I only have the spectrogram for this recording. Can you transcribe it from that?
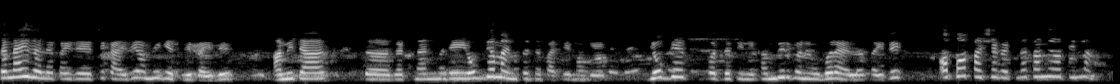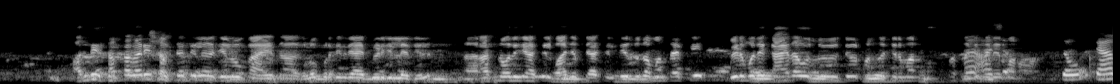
तर नाही झालं पाहिजे याची काळजी आम्ही घेतली पाहिजे. आम्ही त्या घटनांमध्ये योग्य माणसाच्या पाठीमागे योग्य पद्धतीने खंबीरपणे उभं राहायला पाहिजे. आपोआप अशा घटना कमी होतील ना? अगदी सत्ताधारी पक्षातील जे लोक आहेत लोकप्रतिनिधी आहेत बीड जिल्ह्यातील अ, राष्ट्रवादीचे असतील भाजपचे असतील ते सुद्धा म्हणतात की बीडमध्ये कायदा व सुव्यवस्थेवर प्रश्न निर्माण. जो- त्या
